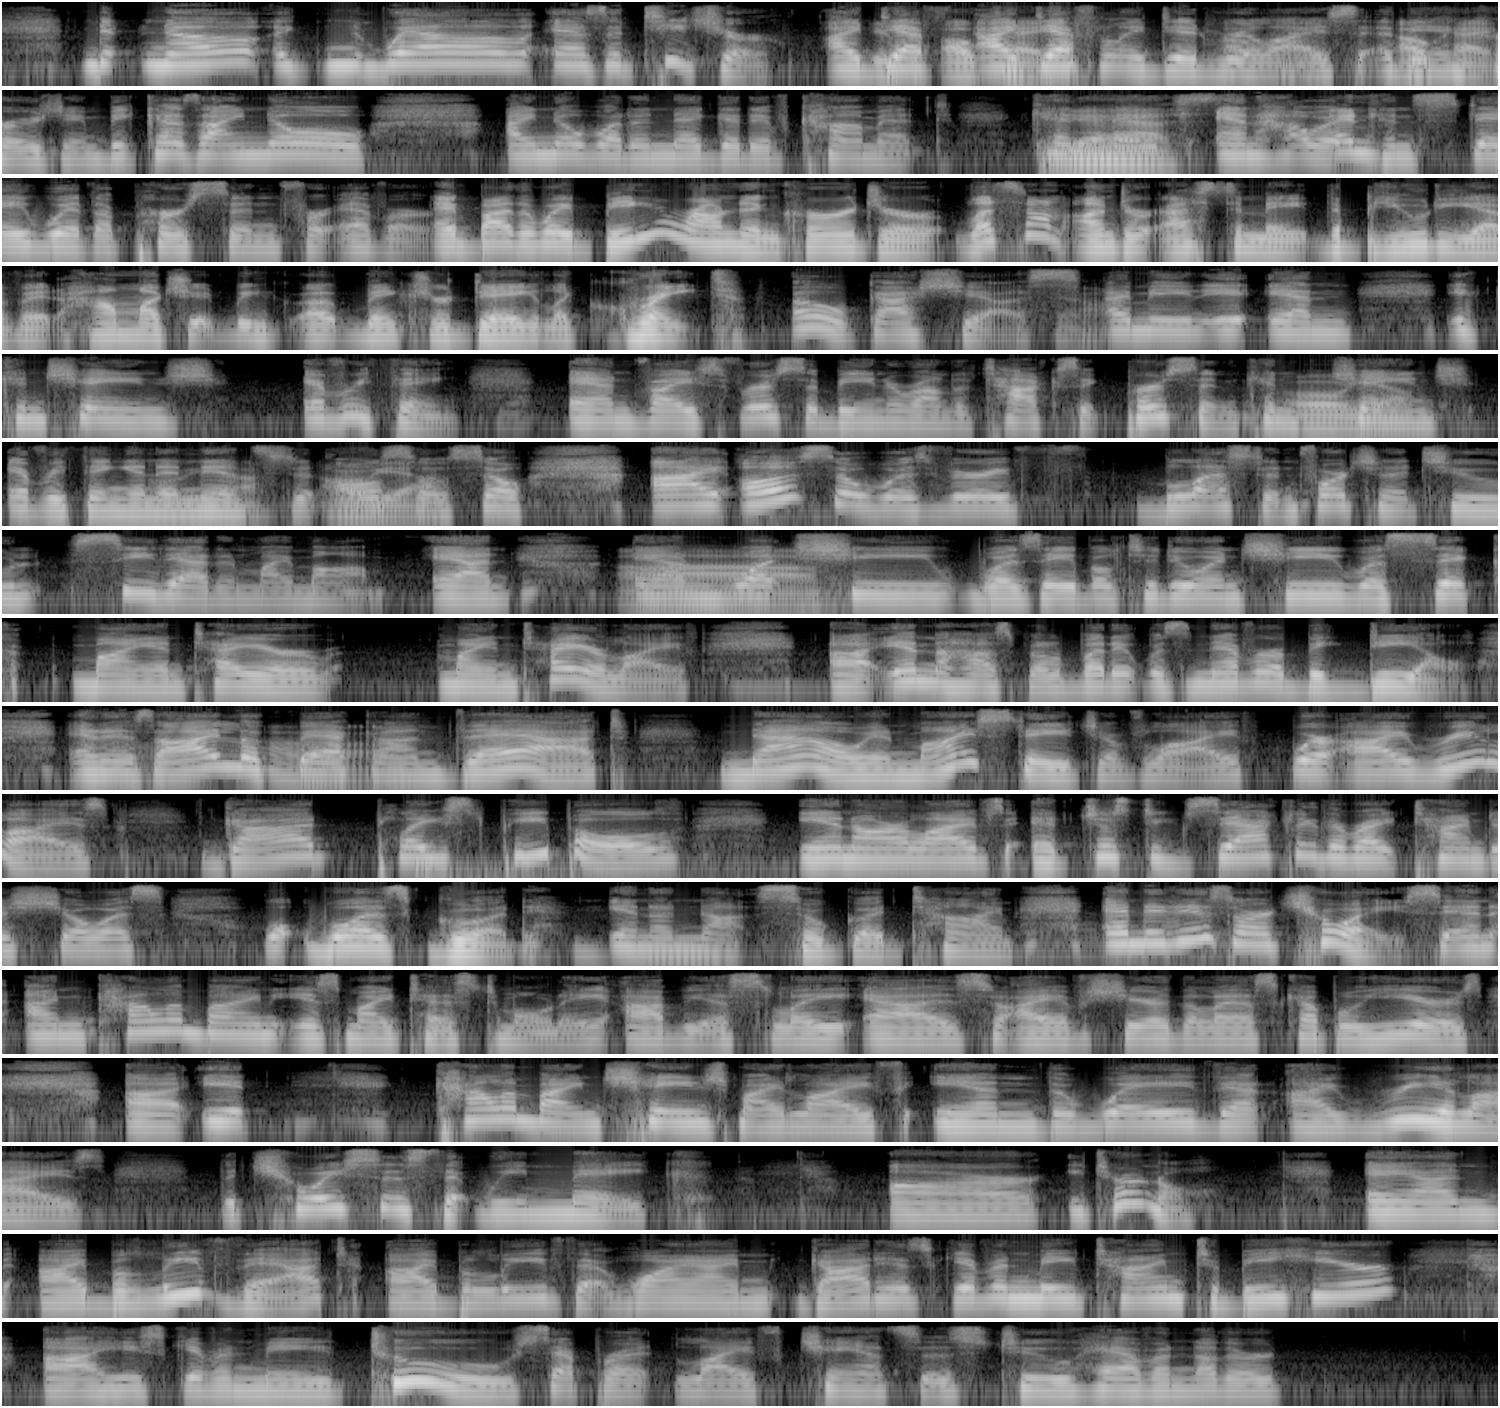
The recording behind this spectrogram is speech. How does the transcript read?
No, uh, well, as a teacher, I def- I definitely did realize the Okay. encouraging because I know, I know what a negative comment can Yes. make and how it And- can stay with a person forever. And by the way, being around an encourager, let's not underestimate the beauty of it. How much it uh, makes your day like great. oh gosh, yes. I mean, it, and it can change everything, and vice versa. Being around a toxic person can Oh, yeah. change everything in an yeah. instant. Oh, also, yeah. so I also was very. f- blessed and fortunate to see that in my mom and and Ah. what she was able to do and she was sick my entire my entire life uh, in the hospital but it was never a big deal. And as i look back on that now in my stage of life where i realize god placed people in our lives at just exactly the right time to show us what was good in a not so good time. And it is our choice. And, and columbine is my testimony obviously as i have shared the last couple of years. Uh, it columbine changed my life in the way that i realize the choices that we make are eternal. And I believe that. I believe that why I'm God has given me time to be here. Uh, he's given me two separate life chances to have another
